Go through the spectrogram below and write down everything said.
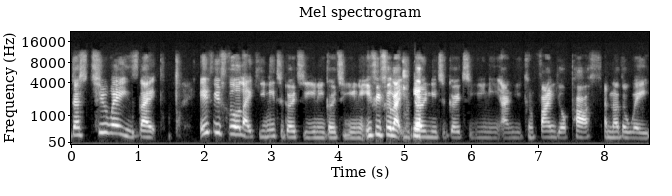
there's two ways, like if you feel like you need to go to uni, go to uni. If you feel like you Yeah. don't need to go to uni and you can find your path another way,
